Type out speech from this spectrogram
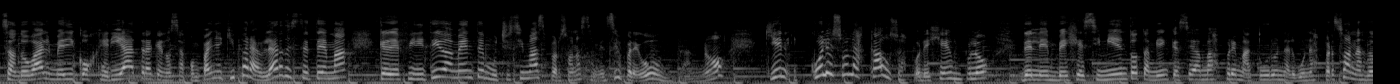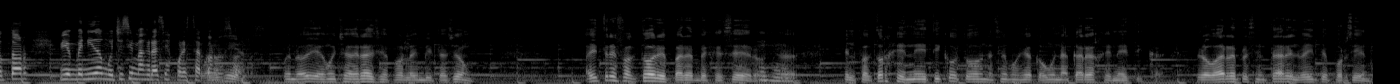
Sandoval, médico geriatra, que nos acompaña aquí para hablar de este tema que definitivamente muchísimas personas también se preguntan, ¿no? ¿Quién, ¿Cuáles son las causas, por ejemplo, del envejecimiento también que sea más prematuro en algunas personas? Doctor, bienvenido, muchísimas gracias por estar Buenos con días. nosotros. Buenos días, muchas gracias por la invitación. Hay tres factores para envejecer. o sea, Ujú. el factor genético, todos nacemos ya con una carga genética, pero va a representar el 20%,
